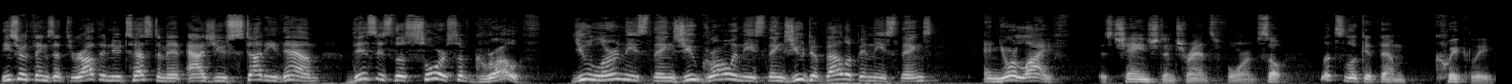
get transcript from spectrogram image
these are things that throughout the New Testament, as you study them, this is the source of growth. You learn these things, you grow in these things, you develop in these things, and your life is changed and transformed. So Let's look at them quickly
